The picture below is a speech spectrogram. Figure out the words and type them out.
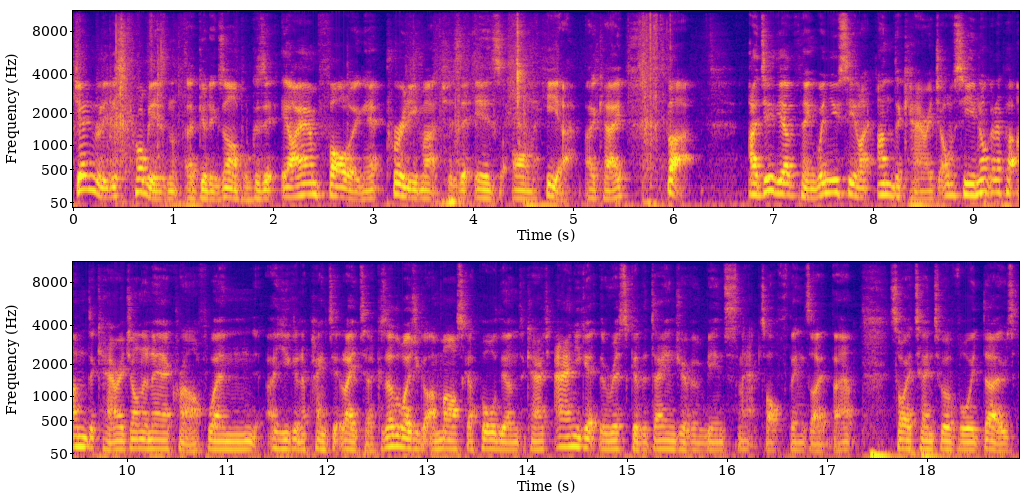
generally this probably isn't a good example because I am following it pretty much as it is on here. Okay, but I do the other thing when you see like undercarriage. Obviously, you're not going to put undercarriage on an aircraft when uh, are you going to paint it later? Because otherwise, you've got to mask up all the undercarriage, and you get the risk of the danger of them being snapped off, things like that. So I tend to avoid those.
